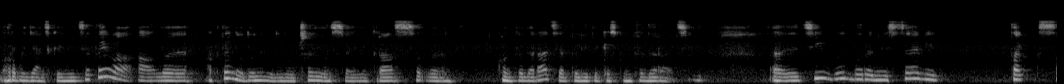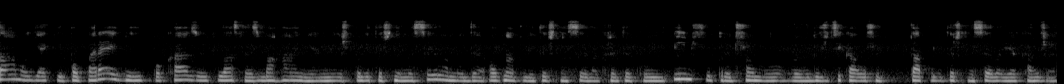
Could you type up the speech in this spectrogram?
громадянська ініціатива, але активно до них долучилася якраз е, конфедерація, політики з конфедерації. Е, Ці вибори місцеві, так само як і попередні, показують власне змагання між політичними силами, де одна політична сила критикує іншу. Причому дуже цікаво, що та політична сила, яка вже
